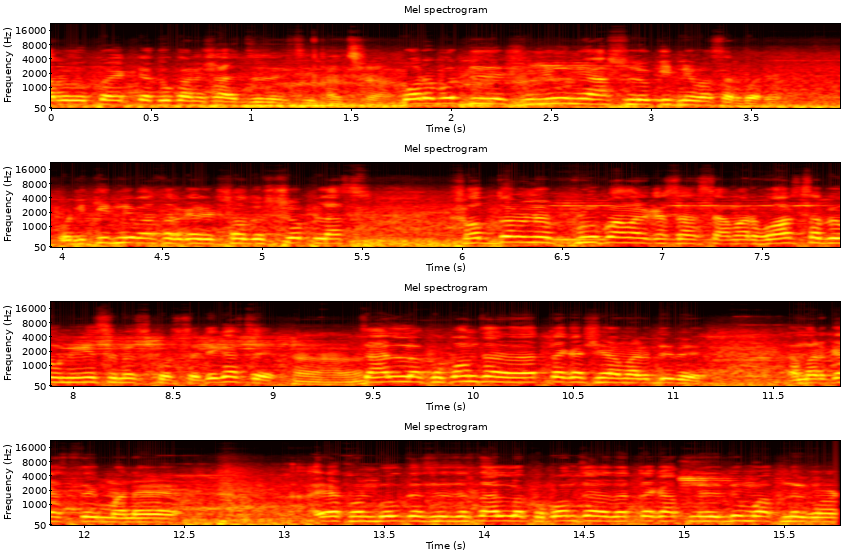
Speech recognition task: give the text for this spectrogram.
আরও কয়েকটা দোকানে সাহায্য চাইছি। আচ্ছা। পরবর্তীতে শুনি উনি আসলেও কিডনি বাসার করে। উনি কিডনি বাসার বাসারকারীর সদস্য প্লাস সব ধরনের প্রুফ আমার কাছে আছে। আমার হোয়াটসঅ্যাপে উনি এস এম এস করছে ঠিক আছে? হ্যাঁ, হ্যাঁ। চার লক্ষ পঞ্চাশ হাজার টাকা সে আমার দিবে। আমার কাছ থেকে মানে এখন বলতেছে যে চার লক্ষ পঞ্চাশ হাজার টাকা আপনি দিব আপনার কোনো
